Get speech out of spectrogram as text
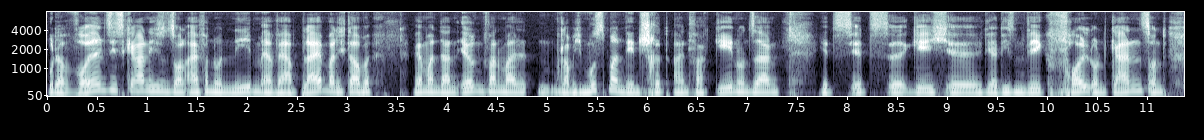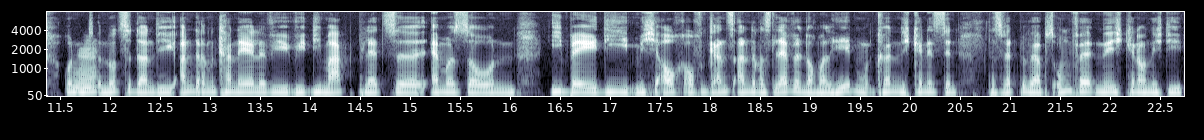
Oder wollen Sie es gar nicht und sollen einfach nur Nebenerwerb bleiben? Weil ich glaube, wenn man dann irgendwann mal, glaube ich, muss man den Schritt einfach gehen und sagen, jetzt, jetzt äh, gehe ich äh, ja diesen Weg voll und ganz und, und mhm. nutze dann die anderen Kanäle wie, wie die Marktplätze, Amazon, eBay, die mich auch auf ein ganz anderes Level nochmal heben können. Ich kenne jetzt den, das Wettbewerbsumfeld nicht, kenne auch nicht die,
